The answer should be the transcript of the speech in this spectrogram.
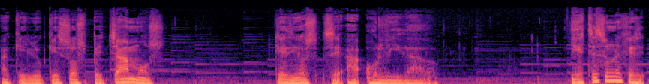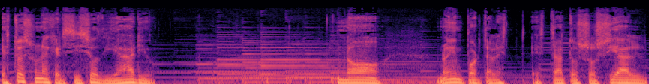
aquello que sospechamos que Dios se ha olvidado. Y este es un esto es un ejercicio diario. No, no importa el estrato social,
